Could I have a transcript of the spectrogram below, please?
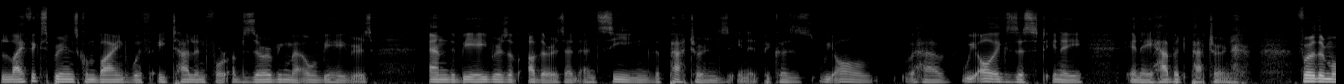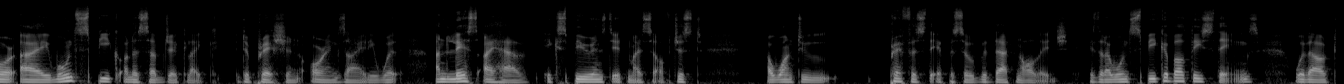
life experience combined with a talent for observing my own behaviors and the behaviors of others and, and seeing the patterns in it because we all have we all exist in a in a habit pattern. Furthermore i won't speak on a subject like depression or anxiety unless i have experienced it myself. Just i want to preface the episode with that knowledge is that i won't speak about these things without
